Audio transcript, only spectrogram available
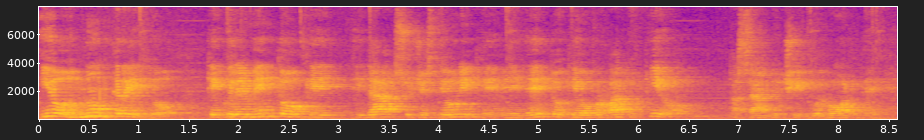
io non credo che quell'elemento che ti dà suggestioni che mi hai detto, che ho provato anch'io, passandoci due volte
